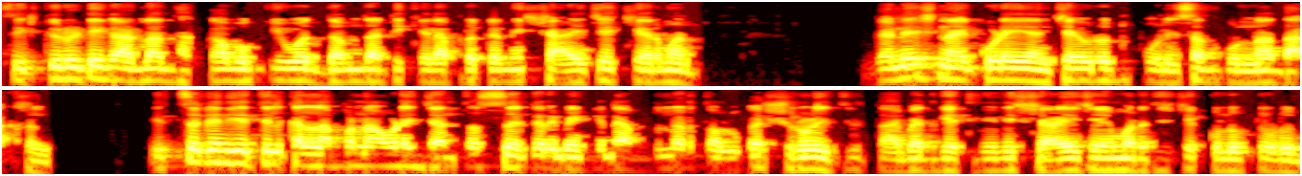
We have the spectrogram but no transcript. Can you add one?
सिक्युरिटी गार्डला धक्काबुक्की व दमदाटी केल्याप्रकरणी शाळेचे चेअरमन गणेश नायकुडे यांच्या विरुद्ध पोलिसात गुन्हा दाखल. इचलकरंजी येथील कल्लापन्ना आवडे जनता सहकारी बँकेने अब्दुल्लार तालुका शिरोळ येथील ताब्यात घेतलेली शाळेच्या इमारतीचे कुलूप तोडून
